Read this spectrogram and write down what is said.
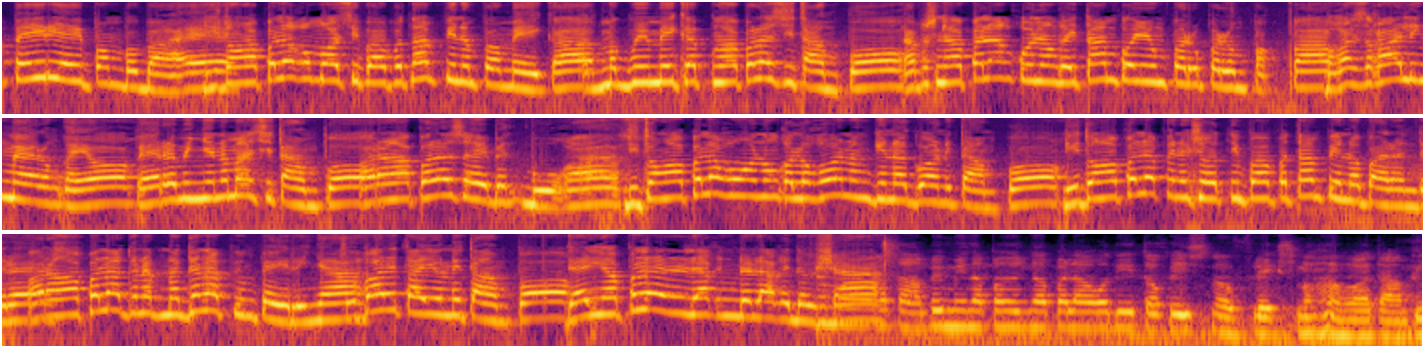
ang fairy ay pang babae. Dito nga pala, kumuha si Papa Tampi ng pang-makeup. At magme-makeup nga pala si Tampo. Tapos nga pala, ang kulang kay Tampo yung paru-parong pakpak. Baka sakaling meron kayo. Pero niya naman si Tampo. Para nga pala sa event bukas. Dito nga pala kung anong kalokohan ang ginagawa ni Tampo. Dito nga pala, pinagsuot ni Papa Tampi na parang dress. Para nga pala, ganap na ganap yung fairy niya. Subalit tayo ni Tampo. Dahil nga pala, lalaking lalaki daw siya. Mga katampi, may napanood nga pala ako dito kay Snowflakes, mga katampi.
